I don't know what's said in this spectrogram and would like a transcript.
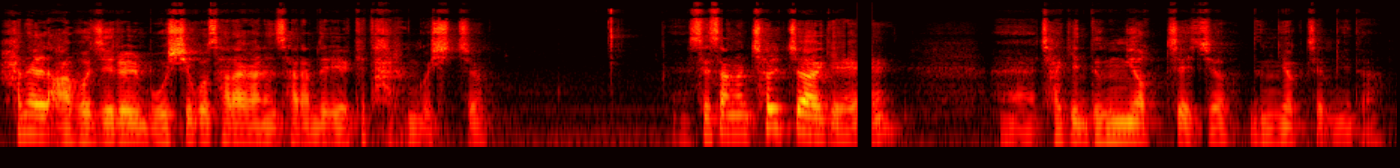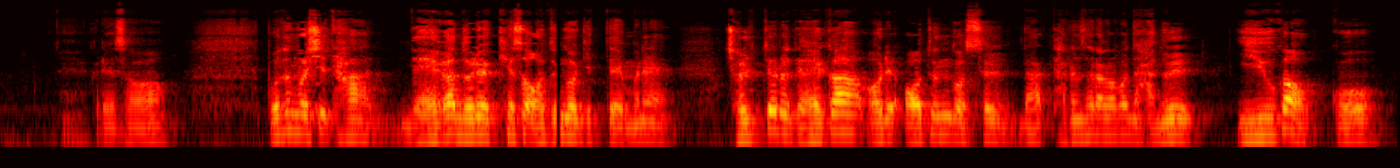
하늘 아버지를 모시고 살아가는 사람들이 이렇게 다른 것이죠. 예, 세상은 철저하게 예, 자기 능력제죠. 능력제입니다. 예, 그래서 모든 것이 다 내가 노력해서 얻은 거기 때문에 절대로 내가 얻은 것을 다른 사람하고 나눌 이유가 없고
